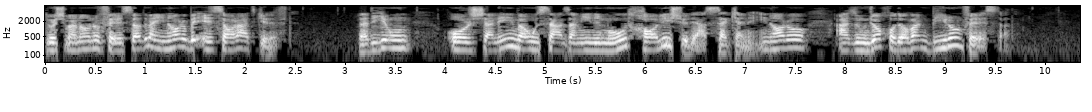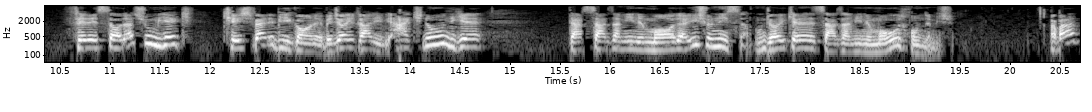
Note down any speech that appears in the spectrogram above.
دشمنان رو فرستاده و اینها رو به اسارت گرفته. و دیگه اون اورشلیم و اون سرزمین موعود خالی شده از سکنه. اینها رو از اونجا خداوند بیرون فرستاد فرستادشون یک کشور بیگانه به جای غریبی. اکنون دیگه در سرزمین مادریشون نیستن. اون جایی که سرزمین موعود خونده میشه. و بعد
